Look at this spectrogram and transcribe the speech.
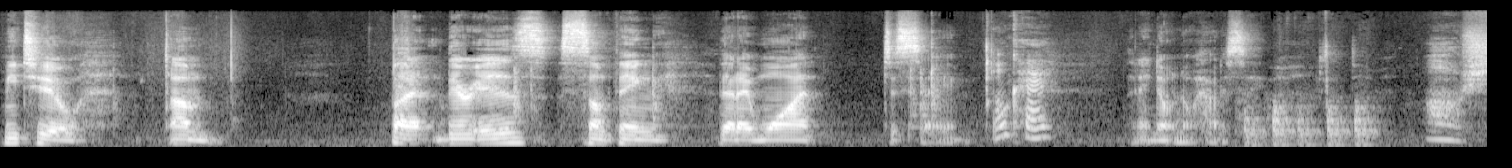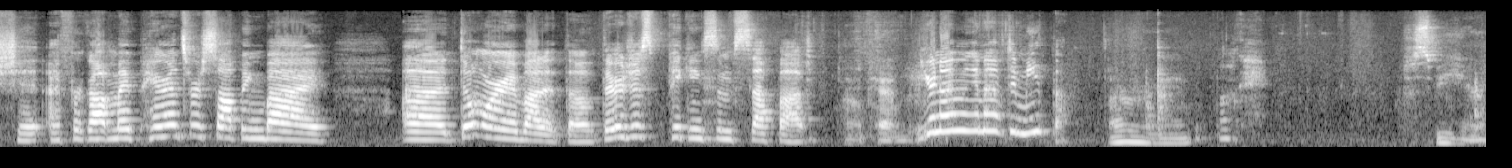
Me too. Um, but there is something that I want to say Okay. that I don't know how to say. Oh shit, I forgot my parents were stopping by. Uh, don't worry about it though. They're just picking some stuff up. Okay. You're not even gonna have to meet them. Alright. Okay. Just be here.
